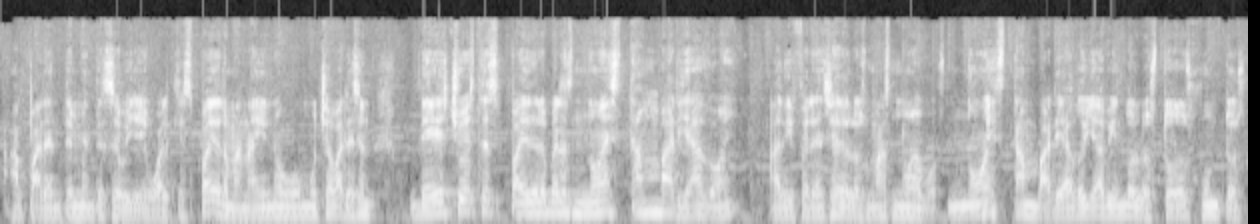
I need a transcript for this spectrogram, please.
aparentemente se veía igual que Spider-Man, ahí no hubo mucha variación. De hecho, este Spider-Verse no es tan variado, ¿eh? A diferencia de los más nuevos, no es tan variado ya viéndolos todos juntos.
